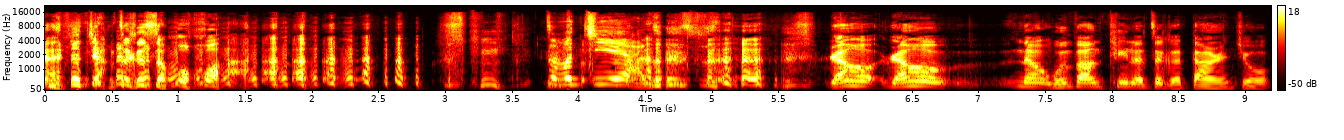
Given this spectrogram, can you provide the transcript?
啊，你讲这个什么话？怎么接啊？真是。然后，然后那文芳听了这个，当然就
